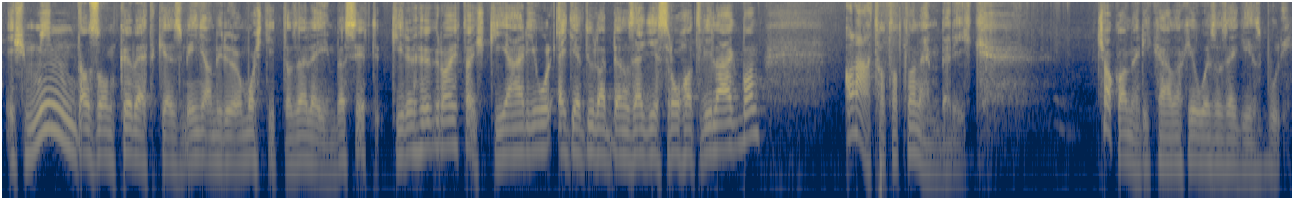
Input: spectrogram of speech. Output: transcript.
És mindazon következmény, amiről most itt az elején beszéltük, kiröhög rajta, és kiár jól, egyedül ebben az egész rohadt világban, a láthatatlan emberék. Csak Amerikának jó ez az egész buli.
